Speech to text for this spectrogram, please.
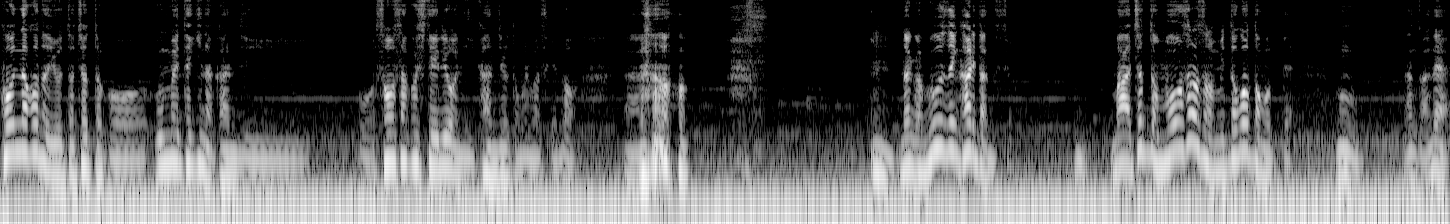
こんなこと言うとちょっとこう、運命的な感じ創作しているように感じると思いますけど、あのうん、なんか偶然借りたんですよ。うん、まあちょっともうそろそろ見とこうと思って、うん、なんかね。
